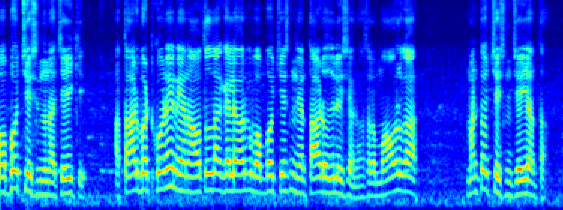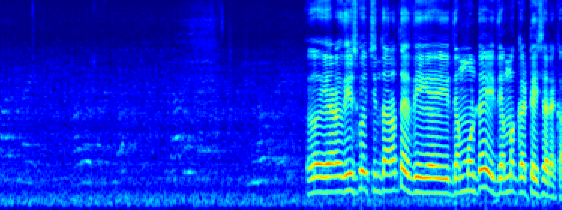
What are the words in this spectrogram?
బొబ్బ వచ్చేసింది నా చెయ్యికి ఆ తాడు పట్టుకొని నేను అవతల దాకా వెళ్ళే వరకు బొబ్బ వచ్చేసింది నేను తాడు వదిలేశాను. అసలు మామూలుగా మంట వచ్చేసింది చెయ్యి అంతా. ఇగో ఈడకి తీసుకొచ్చిన తర్వాత ఇది ఈ దెమ్మ ఉంటే ఈ దెమ్మకు కట్టేశారు ఇక.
